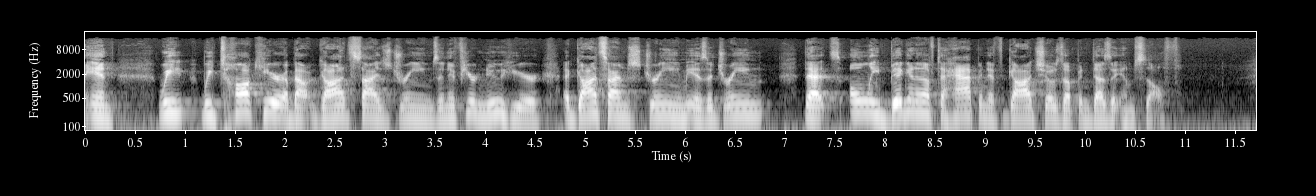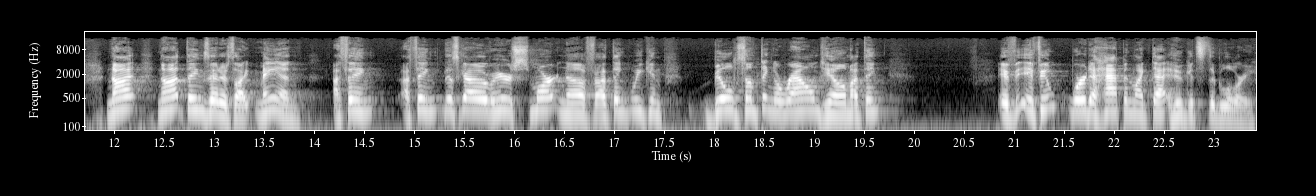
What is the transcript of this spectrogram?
And we, we talk here about God sized dreams. And if you're new here, a God sized dream is a dream that's only big enough to happen if God shows up and does it himself. Not, not things that is like, man, I think I think this guy over here is smart enough. I think we can build something around him. I think if, if it were to happen like that, who gets the glory?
